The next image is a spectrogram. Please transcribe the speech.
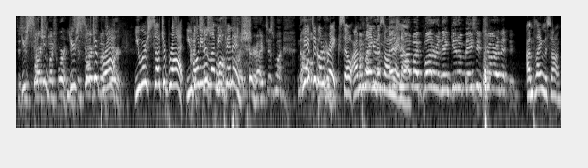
This you're is such an, much work. You're this such a brat. work. You are such a brat. You don't even let me finish. butter. I just want. No. We have to go to break, so I'm, I'm playing the song right now. out my butter and then get a mason jar and then. I'm playing the song.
